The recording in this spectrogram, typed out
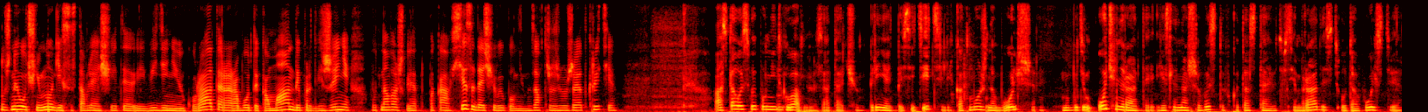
нужны очень многие составляющие. Это и ведение куратора, работы команды, продвижение. Вот на ваш взгляд, пока все задачи выполнены, завтра же уже открытие. Осталось выполнить угу. главную задачу – принять посетителей как можно больше мы будем очень рады, если наша выставка доставит всем радость, удовольствие,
